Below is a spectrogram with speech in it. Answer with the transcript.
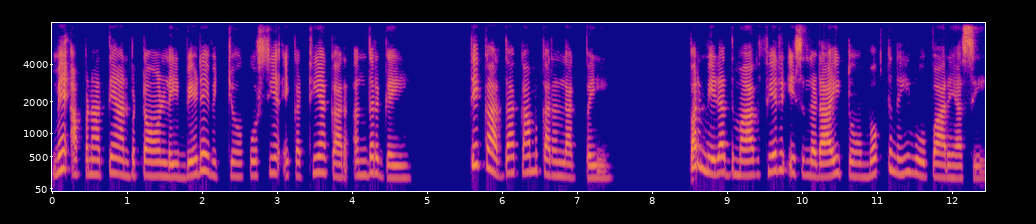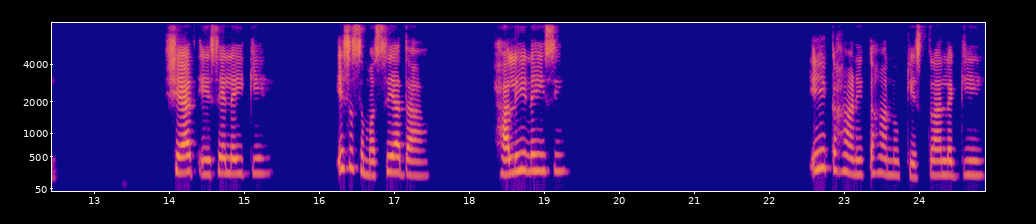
ਮੈਂ ਆਪਣਾ ਧਿਆਨ ਬਟਾਉਣ ਲਈ ਵਿਹੜੇ ਵਿੱਚੋਂ ਕੁਰਸੀਆਂ ਇਕੱਠੀਆਂ ਕਰ ਅੰਦਰ ਗਈ ਤੇ ਘਰ ਦਾ ਕੰਮ ਕਰਨ ਲੱਗ ਪਈ। ਪਰ ਮੇਰਾ ਦਿਮਾਗ ਫਿਰ ਇਸ ਲੜਾਈ ਤੋਂ ਮੁਕਤ ਨਹੀਂ ਹੋ ਪਾ ਰਿਹਾ ਸੀ। ਸ਼ਾਇਦ ਇਸੇ ਲਈ ਕਿ ਇਸ ਸਮੱਸਿਆ ਦਾ ਹੱਲ ਹੀ ਨਹੀਂ ਸੀ। ਇਹ ਕਹਾਣੀ ਤੁਹਾਨੂੰ ਕਿਸ ਤਰ੍ਹਾਂ ਲੱਗੀ?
